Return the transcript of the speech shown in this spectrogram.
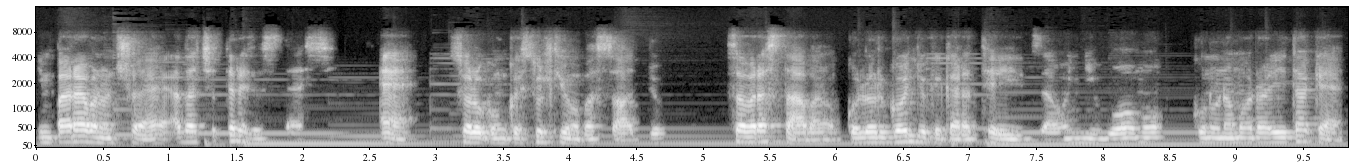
Imparavano cioè ad accettare se stessi e, solo con quest'ultimo passaggio, sovrastavano con l'orgoglio che caratterizza ogni uomo con una moralità che,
